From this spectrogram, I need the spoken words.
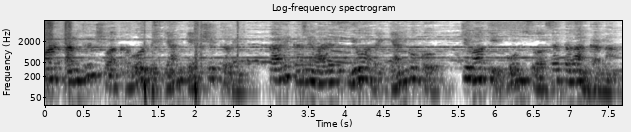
और अंतरिक्ष व खगोल विज्ञान के क्षेत्र में कार्य करने वाले युवा वैज्ञानिकों को चुनौती चुनौतीपूर्ण सुअवसर प्रदान करना।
